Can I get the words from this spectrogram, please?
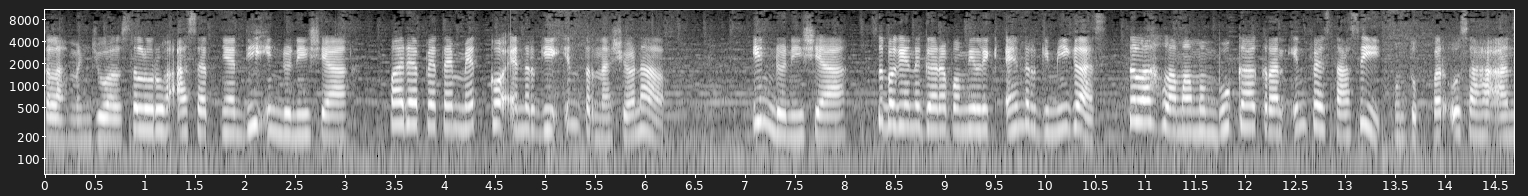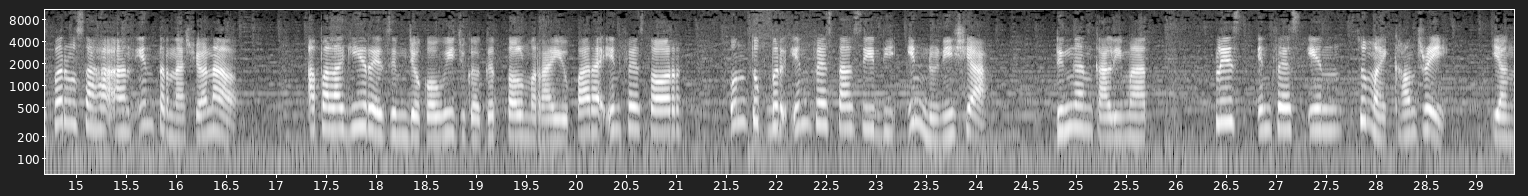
telah menjual seluruh asetnya di Indonesia pada PT Medco Energi Internasional. Indonesia sebagai negara pemilik energi migas, telah lama membuka keran investasi untuk perusahaan-perusahaan internasional. Apalagi rezim Jokowi juga getol merayu para investor untuk berinvestasi di Indonesia dengan kalimat "Please invest in to my country" yang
